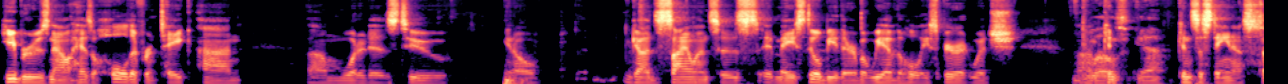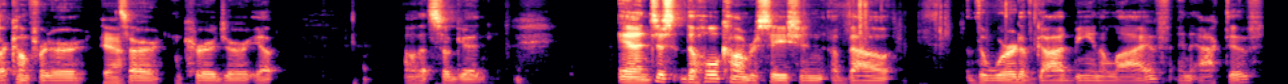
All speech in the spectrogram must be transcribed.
Hebrews now has a whole different take on um, what it is to, you know, God's silence is it may still be there, but we have the Holy Spirit, which um, can yeah. can sustain It's us. our comforter. Yeah, It's our encourager. Yep. Oh, that's so good. And just the whole conversation about the word of God being alive and active,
